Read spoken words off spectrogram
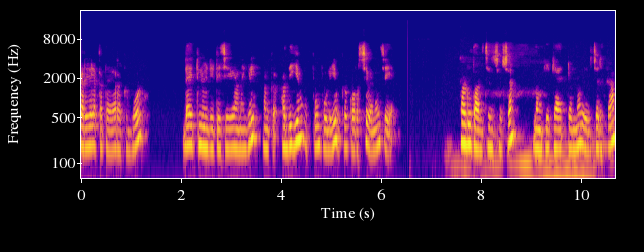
കറികളൊക്കെ തയ്യാറാക്കുമ്പോൾ ഡയറ്റിന് വേണ്ടിയിട്ട് ചെയ്യുകയാണെങ്കിൽ നമുക്ക് അധികം ഉപ്പും പുളിയും ഒക്കെ കുറച്ച് വേണം ചെയ്യാം കടു താളിച്ചതിന് ശേഷം നമുക്ക് ഈ ക്യാരറ്റ് ഒന്ന് വേവിച്ചെടുക്കാം.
